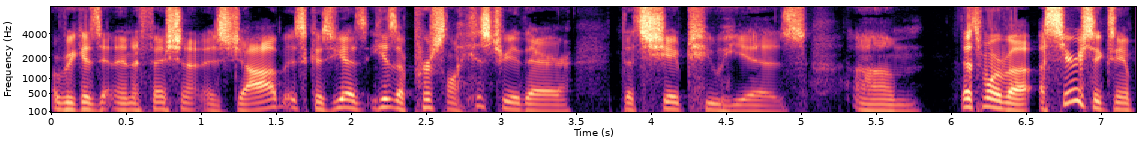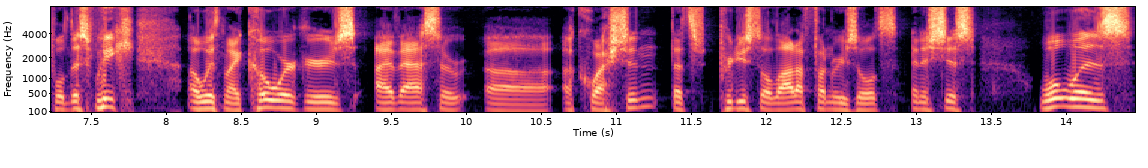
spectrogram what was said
or because he's inefficient at his job. It's because he has he has a personal history there that's shaped who he is. Um, that's more of a, a serious example. This week uh, with my coworkers, I've asked a, uh, a question that's produced a lot of fun results, and it's just, what was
